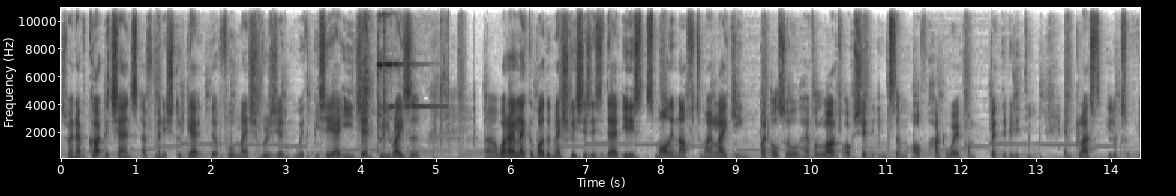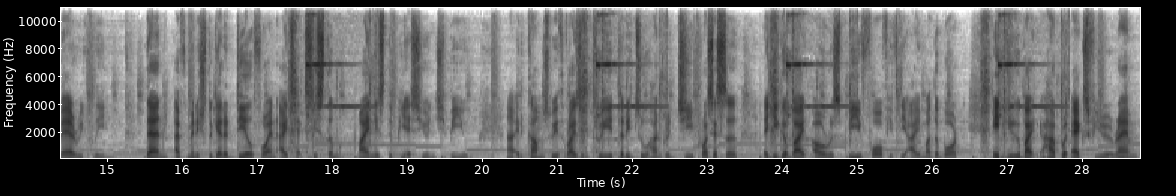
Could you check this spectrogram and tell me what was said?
So when I've got the chance, I've managed to get the full mesh version with PCIe Gen 3 Riser. Uh, what I like about the meshlicious is that it is small enough to my liking, but also have a lot of option in terms of hardware compatibility, and plus it looks very clean. Then I've managed to get a deal for an ITX system minus the PSU and GPU. Uh, it comes with Ryzen 3 3200G processor, a Gigabyte Aorus B450i motherboard, 8GB HyperX Fury RAM,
